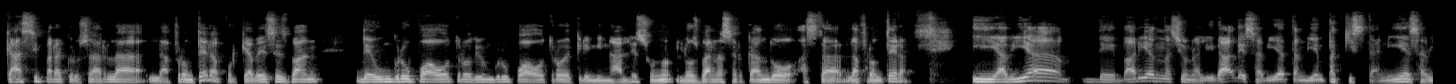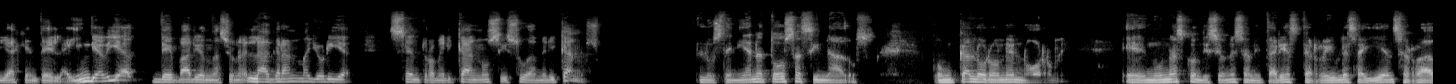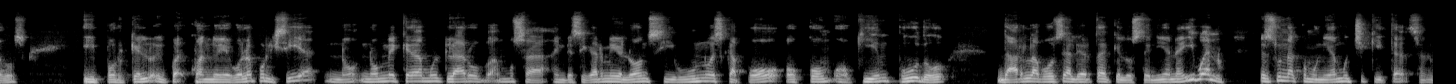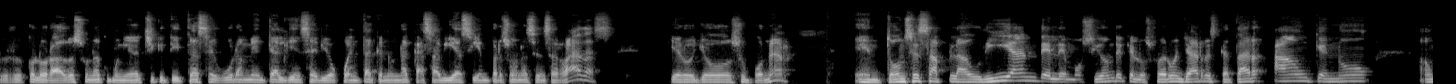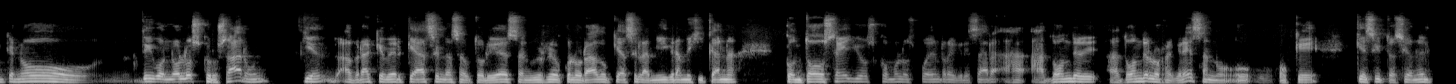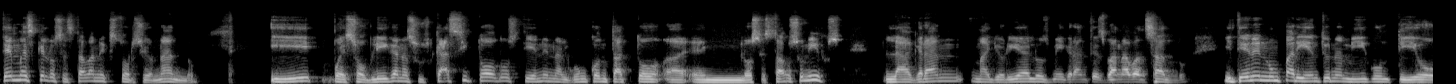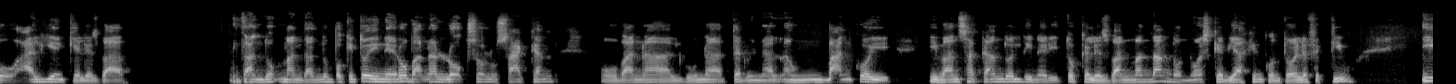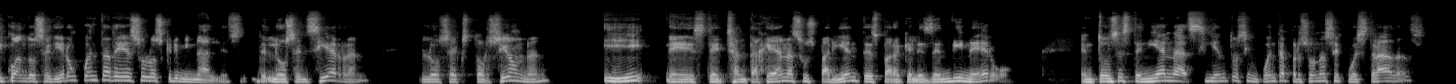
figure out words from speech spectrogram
casi para cruzar la, frontera, porque a veces van de un grupo a otro, de un grupo a otro de criminales, uno, los van acercando hasta la frontera. Y había de varias nacionalidades, había también pakistaníes, había gente de la India, había de varias nacionalidades, la gran mayoría centroamericanos y sudamericanos. Los tenían a todos hacinados, con un calorón enorme, en unas condiciones sanitarias terribles allí encerrados y por qué cuando llegó la policía no, no me queda muy claro, vamos a, investigar Miguelón, si uno escapó o, cómo, o quién pudo dar la voz de alerta de que los tenían ahí. Bueno, es una comunidad muy chiquita, San Luis Río Colorado es una comunidad chiquitita, seguramente alguien se dio cuenta que en una casa había 100 personas encerradas, quiero yo suponer. Entonces aplaudían de la emoción de que los fueron ya a rescatar, aunque no, aunque no, digo, no los cruzaron. habrá que ver qué hacen las autoridades de San Luis Río Colorado, qué hace la migra mexicana con todos ellos, cómo los pueden regresar, a, dónde, a dónde los regresan o, qué, qué situación. El tema es que los estaban extorsionando y pues obligan a sus, casi todos tienen algún contacto ah, en los Estados Unidos la gran mayoría de los migrantes van avanzando y tienen un pariente, un amigo, un tío, alguien que les va dando, mandando un poquito de dinero, van al Oxxo, lo sacan o van a alguna terminal, a un banco y, y van sacando el dinerito que les van mandando, no es que viajen con todo el efectivo. Y cuando se dieron cuenta de eso los criminales, los encierran, los extorsionan y este, chantajean a sus parientes para que les den dinero. Entonces tenían a 150 personas secuestradas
